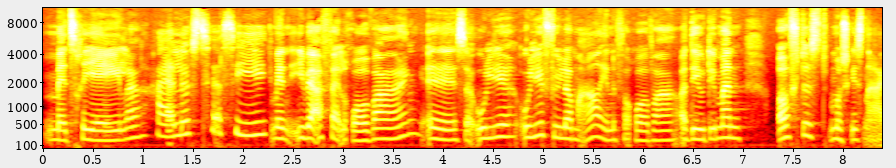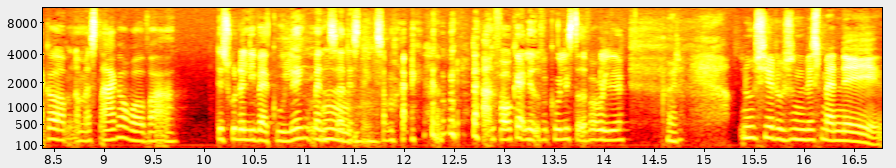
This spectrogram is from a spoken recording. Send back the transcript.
materialer har jeg lyst til at sige, men i hvert fald råvarer. Ikke? Øh, så olie, olie fylder meget inden for råvarer, og det er jo det, man oftest måske snakker om, når man snakker råvarer. Det skulle da lige være guld, ikke? men mm. så er det sådan ikke som mig, der har en forkærlighed for guld i stedet for olie. Godt. Nu siger du sådan, hvis man, øh,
